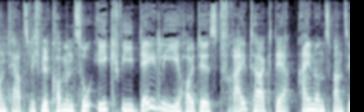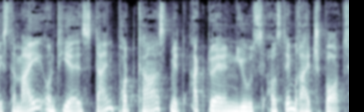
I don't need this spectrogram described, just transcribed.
und herzlich willkommen zu Equi Daily. Heute ist Freitag, der 21. Mai und hier ist dein Podcast mit aktuellen News aus dem Reitsport.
